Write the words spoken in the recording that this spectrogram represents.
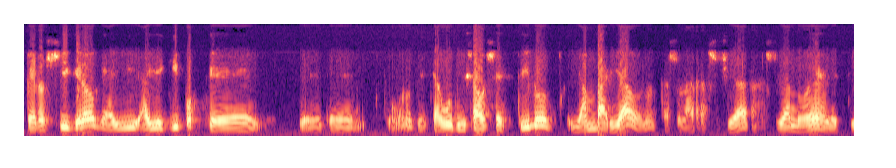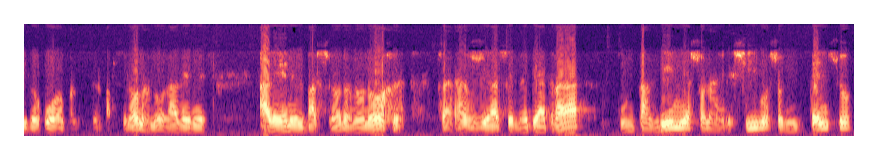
pero sí creo que hay, hay equipos que, que, bueno, que, han utilizado ese estilo y han variado, ¿no? En el caso de la Real Sociedad, la Real Sociedad no es el estilo de juego del Barcelona, ¿no? El ADN, ADN del Barcelona, no, no. La Real Sociedad se mete atrás, juntan líneas, son agresivos, son intensos.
